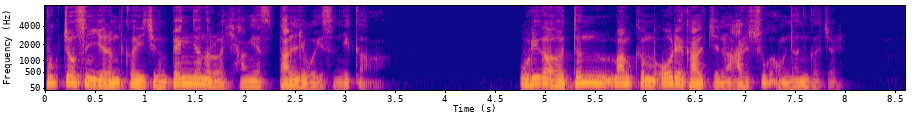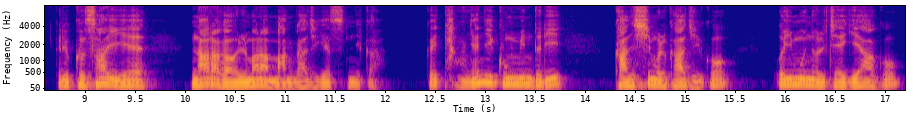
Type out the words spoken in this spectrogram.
북조선이 여러분 거의 지금 100년으로 향해서 달리고 있으니까 우리가 어떤 만큼 오래 갈지는 알 수가 없는 거죠. 그리고 그 사이에 나라가 얼마나 망가지겠습니까 거의 당연히 국민들이 관심을 가지고 의문을 제기하고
